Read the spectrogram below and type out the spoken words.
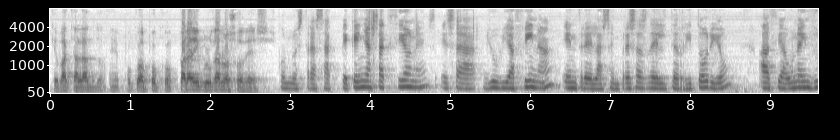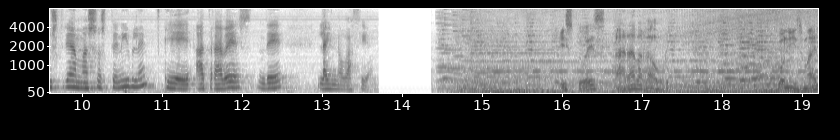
que va calando eh, poco a poco para divulgar los ODS. Con nuestras pequeñas acciones, esa lluvia fina entre las empresas del territorio hacia una industria más sostenible eh, a través de la innovación. Esto es Araba Gaur, con Ismael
